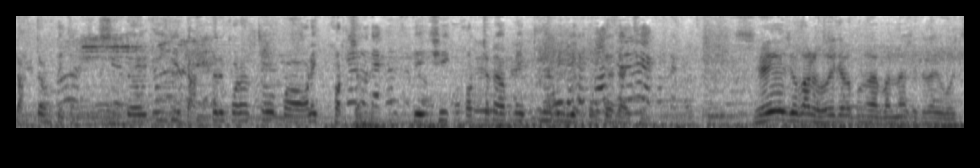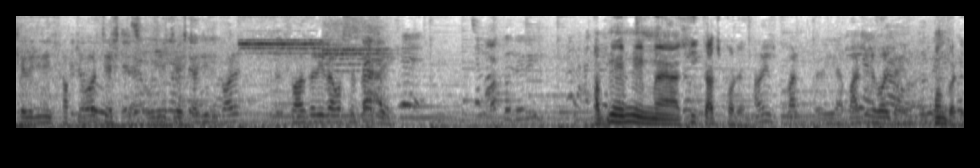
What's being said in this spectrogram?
ডাক্তার হতে চায়। তো এই যে ডাক্তার পড়ার তো অনেক খরচা। এই- সেই খরচাটা আপনি কীভাবে ইয়ে করতে চাইছেন? সে জোগাড় হয়ে যাবে কোনো ব্যাপার না সেটা ওর ছেলে যদি সবচেয়ে বড় চেষ্টা। ওই যে চেষ্টা যদি করে সরকারি ব্যবস্থা তো আছে আপনি এমনি কি কাজ করেন? আমি পার্টির হোল টাইম কোন party?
